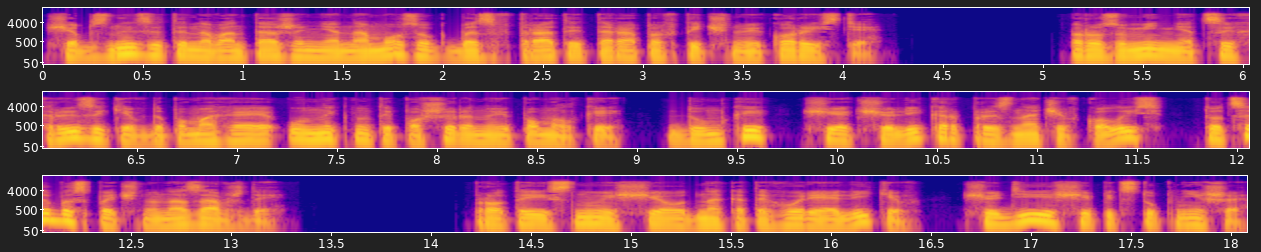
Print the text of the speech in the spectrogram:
щоб знизити навантаження на мозок без втрати терапевтичної користі. Розуміння цих ризиків допомагає уникнути поширеної помилки, думки, що якщо лікар призначив колись, то це безпечно назавжди. Проте існує ще одна категорія ліків, що діє ще підступніше,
